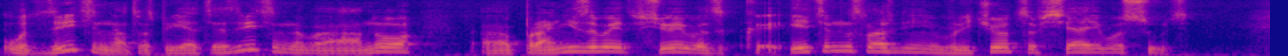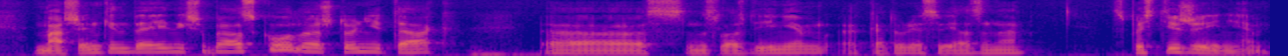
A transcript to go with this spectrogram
от зрительного, от восприятия зрительного, оно Э, пронизывает все его, к этим наслаждениям влечется вся его суть. Машенкин Бейник Шабаскола, что не так э, с наслаждением, которое связано с постижением.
